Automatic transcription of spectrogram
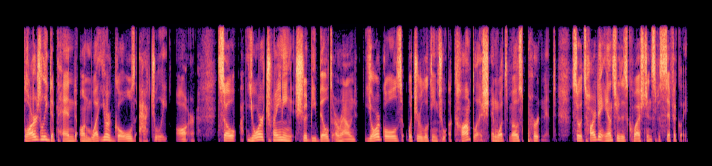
largely depend on what your goals actually are. So, your training should be built around your goals, what you're looking to accomplish, and what's most pertinent. So, it's hard to answer this question specifically,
